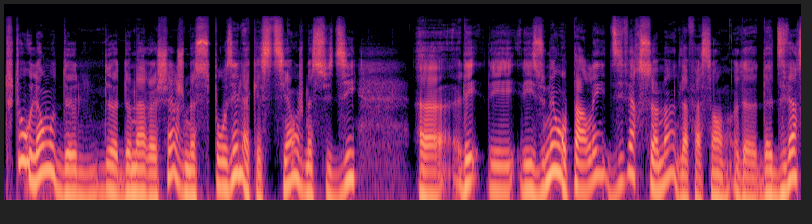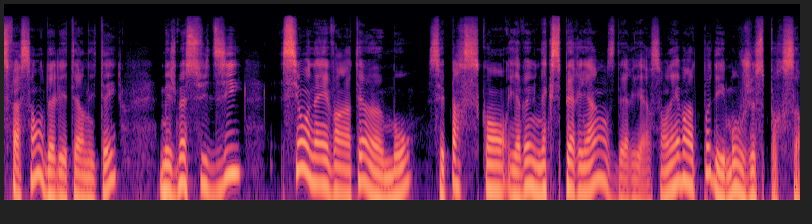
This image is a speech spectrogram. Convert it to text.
tout au long de, de, ma recherche, je me suis posé la question, je me suis dit, euh, les, humains ont parlé diversement de la façon, de, diverses façons de l'éternité, mais je me suis dit, si on inventait un mot, c'est parce qu'il y avait une expérience derrière On n'invente pas des mots juste pour ça.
